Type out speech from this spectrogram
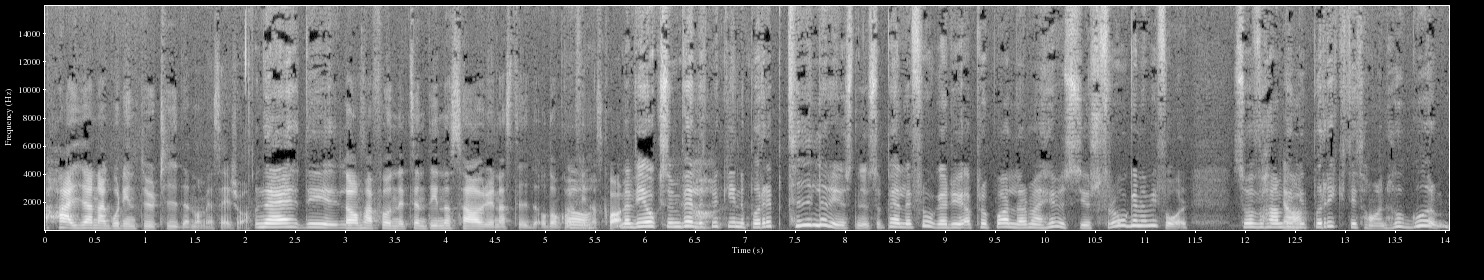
Hajarna går inte ur tiden om jag säger så. Nej det De har funnits sedan dinosauriernas tid och de kommer finnas kvar. Men vi är också väldigt mycket inne på reptiler just nu. Så Pelle frågade ju apropå alla de här husdjursfrågorna vi får. Så han vill Ja. ju på riktigt ha en huggorm.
